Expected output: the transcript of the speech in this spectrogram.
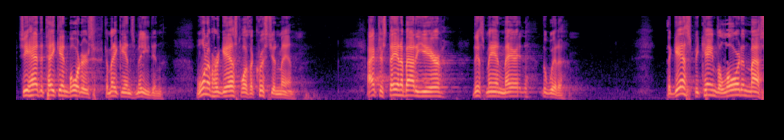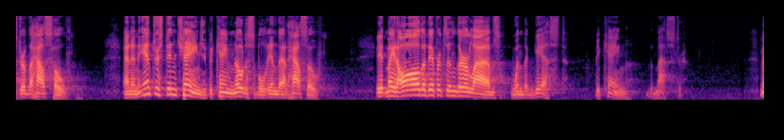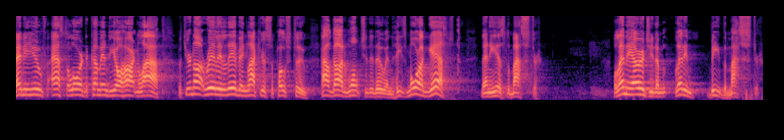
She had to take in boarders to make ends meet, and one of her guests was a Christian man. After staying about a year, this man married the widow. The guest became the lord and master of the household, and an interesting change became noticeable in that household. It made all the difference in their lives when the guest became the master. Maybe you've asked the Lord to come into your heart and life, but you're not really living like you're supposed to, how God wants you to do, and He's more a guest than He is the master. Well, let me urge you to let Him be the master.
